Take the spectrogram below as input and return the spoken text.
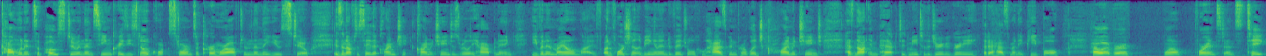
come when it's supposed to, and then seeing crazy snowstorms occur more often than they used to is enough to say that climate climate change is really happening, even in my own life. Unfortunately, being an individual who has been privileged, climate change has not impacted me to the degree that it has many people. However, well, for instance, take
